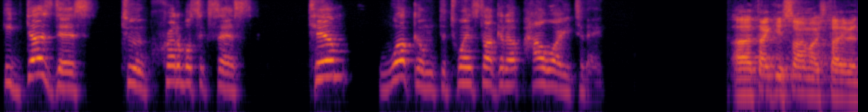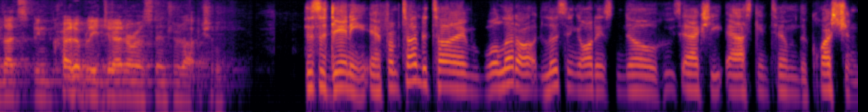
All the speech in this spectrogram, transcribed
He does this to incredible success. Tim, welcome to Twins Talk It Up. How are you today? Uh, thank you so much, David. That's incredibly generous introduction. This is Danny, and from time to time, we'll let our listening audience know who's actually asking Tim the question.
